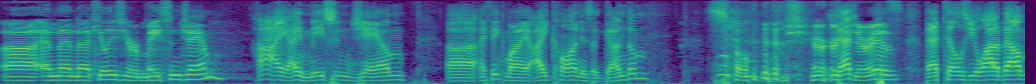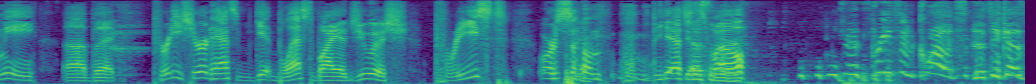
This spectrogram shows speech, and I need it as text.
Uh, and then uh, Achilles, you're Mason Jam. Hi, I'm Mason Jam. Uh, I think my icon is a Gundam. So Sure, That- sure is. that tells you a lot about me. Uh, but pretty sure it has to get blessed by a Jewish priest or some BS That's as well. word. Priest in quotes because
